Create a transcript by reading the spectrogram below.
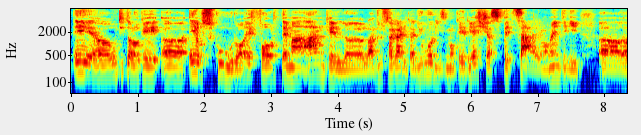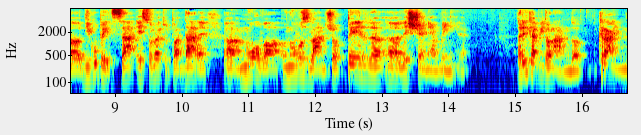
È uh, un titolo che uh, è oscuro, è forte, ma ha anche il, la giusta carica di umorismo che riesce a spezzare momenti di, di cupezza e soprattutto a dare nuovo, nuovo slancio per le scene a venire. Ricapitolando, Crime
